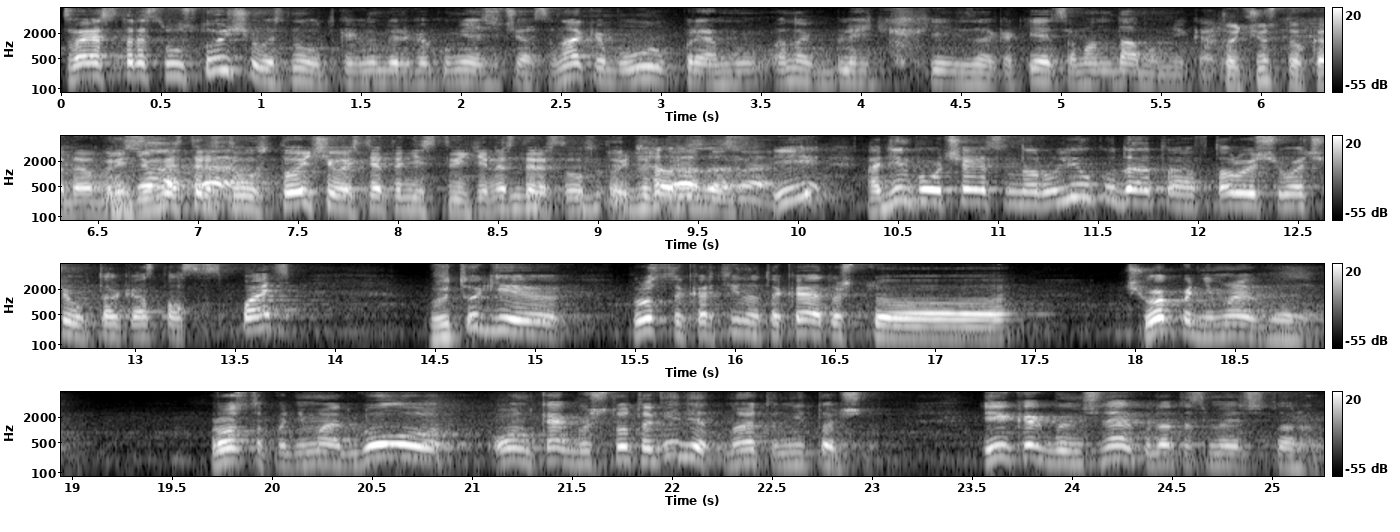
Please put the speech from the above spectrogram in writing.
твоя стрессоустойчивость, ну, вот, как, например, как у меня сейчас, она как бы, прям, ну, она, блядь, как, я не знаю, как яйца Ван Дамма, мне кажется. То чувство, когда в резюме да, да. стрессоустойчивость, это действительно стрессоустойчивость. Да, да, да, да. да. И один, получается, нарулил куда-то, а второй чувачок так и остался спать. В итоге просто картина такая, то что чувак поднимает голову. Просто поднимает голову, он как бы что-то видит, но это не точно. И как бы начинает куда-то смотреть в сторону.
